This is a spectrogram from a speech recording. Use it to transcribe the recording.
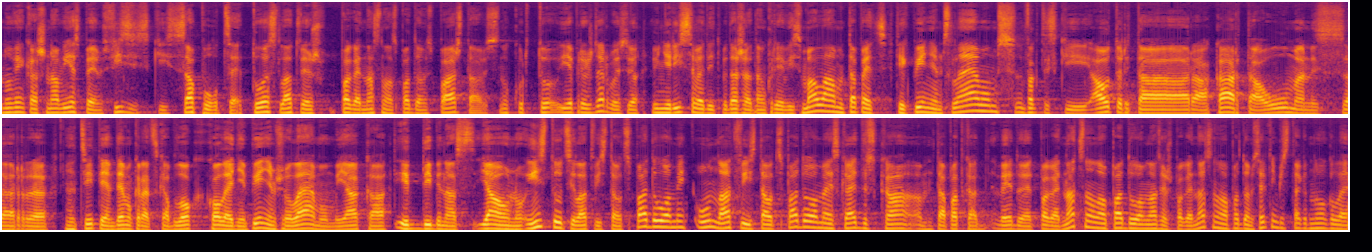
nu, vienkārši nav iespējams fiziski sapulcēt tos latviešu pagaidu Nacionālās padomjas pārstāvis, nu, kur tu iepriekš darbojas, jo viņi ir izsveidīti pa dažādām Krievijas malām, un tāpēc tiek pieņemts lēmums, faktiski autoritārā kārtā Ulmanis ar uh, citiem demokrātiskā bloka kolēģiem pieņem šo lēmumu, jā, ka ir dibinās jaunu institūciju Latvijas tautas padomi, un Latvijas tautas padomē skaidrs, ka um, tāpat kā veidojot pagaidu Nacionālo padomu, Latviešu pagaidu Nacionālo padomu 17. gadu nogalē,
